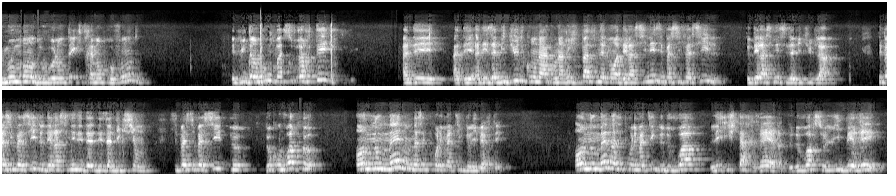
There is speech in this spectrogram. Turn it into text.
moments de volonté extrêmement profondes. Et puis d'un coup, on va se heurter à des, à des, à des habitudes qu'on a, qu'on n'arrive pas finalement à déraciner. C'est pas si facile de déraciner ces habitudes-là. C'est pas si facile de déraciner des, des addictions. C'est pas si facile de. Donc on voit que en nous-mêmes, on a cette problématique de liberté en nous-mêmes dans cette problématique de devoir les ishtarer, de devoir se libérer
